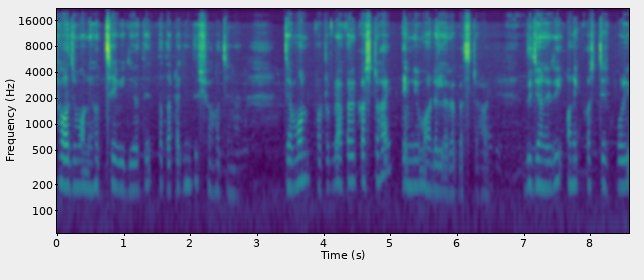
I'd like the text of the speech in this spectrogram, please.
সহজ মনে হচ্ছে ভিডিওতে ততটা কিন্তু সহজ না। যেমন ফটোগ্রাফারের কষ্ট হয় তেমনি মডেলেরও কষ্ট হয়। দুজনেরই অনেক কষ্টের পরি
